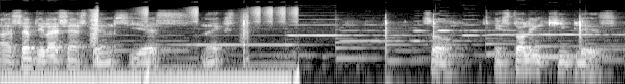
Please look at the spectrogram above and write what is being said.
I accept the license terms, yes, next. So installing key Keyblaze.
